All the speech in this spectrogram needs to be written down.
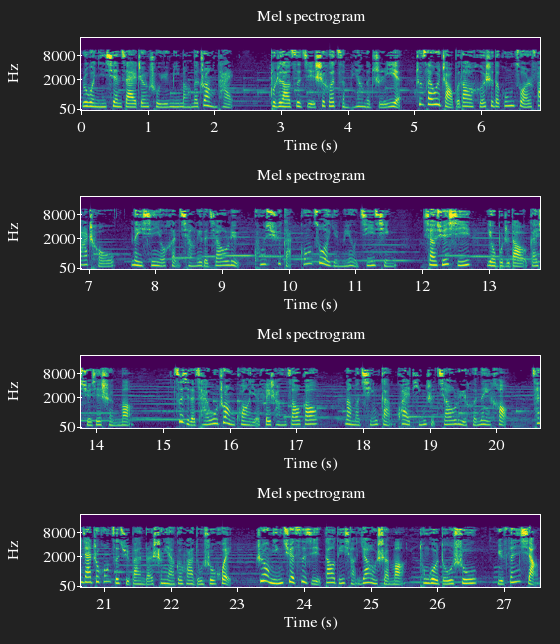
如果您现在正处于迷茫的状态，不知道自己适合怎么样的职业，正在为找不到合适的工作而发愁，内心有很强烈的焦虑、空虚感，工作也没有激情，想学习又不知道该学些什么，自己的财务状况也非常糟糕。那么，请赶快停止焦虑和内耗，参加周公子举办的生涯规划读书会。只有明确自己到底想要什么，通过读书与分享，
